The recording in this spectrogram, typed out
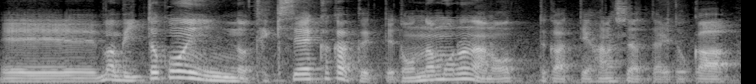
えーまあ、ビットコインの適正価格ってどんなものなのとかっていう話だったりとか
